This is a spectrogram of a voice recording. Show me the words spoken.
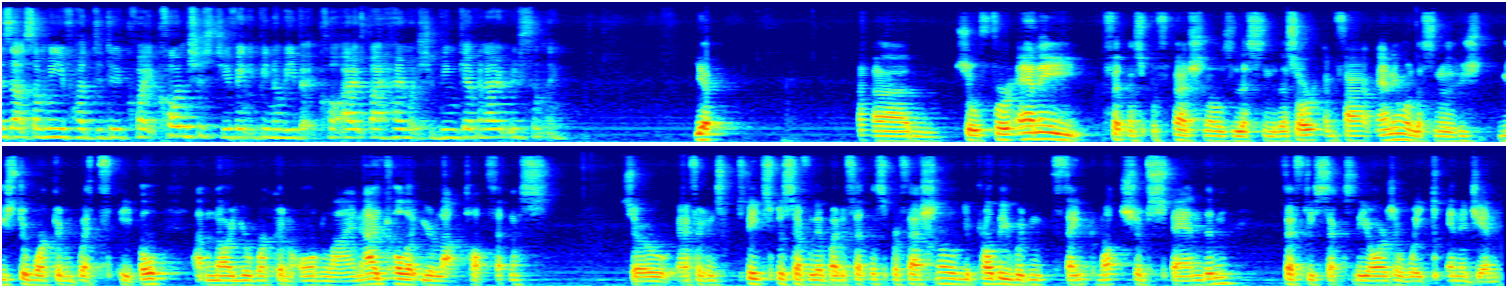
Is that something you've had to do quite conscious? Do you think you've been a wee bit caught out by how much you've been given out recently? Yep. Um, so for any fitness professionals listening to this, or in fact anyone listening who's used to working with people and now you're working online, I call it your laptop fitness. So if I can speak specifically about a fitness professional, you probably wouldn't think much of spending 50, 60 hours a week in a gym,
